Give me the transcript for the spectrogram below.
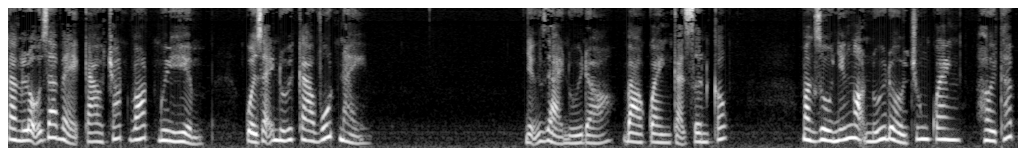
Càng lộ ra vẻ cao chót vót nguy hiểm của dãy núi cao vút này. Những dải núi đó bao quanh cả sơn cốc. Mặc dù những ngọn núi đồi chung quanh hơi thấp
